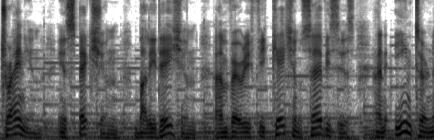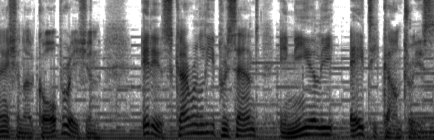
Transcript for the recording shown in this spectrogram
training, inspection, validation and verification services and international cooperation, it is currently present in nearly 80 countries.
